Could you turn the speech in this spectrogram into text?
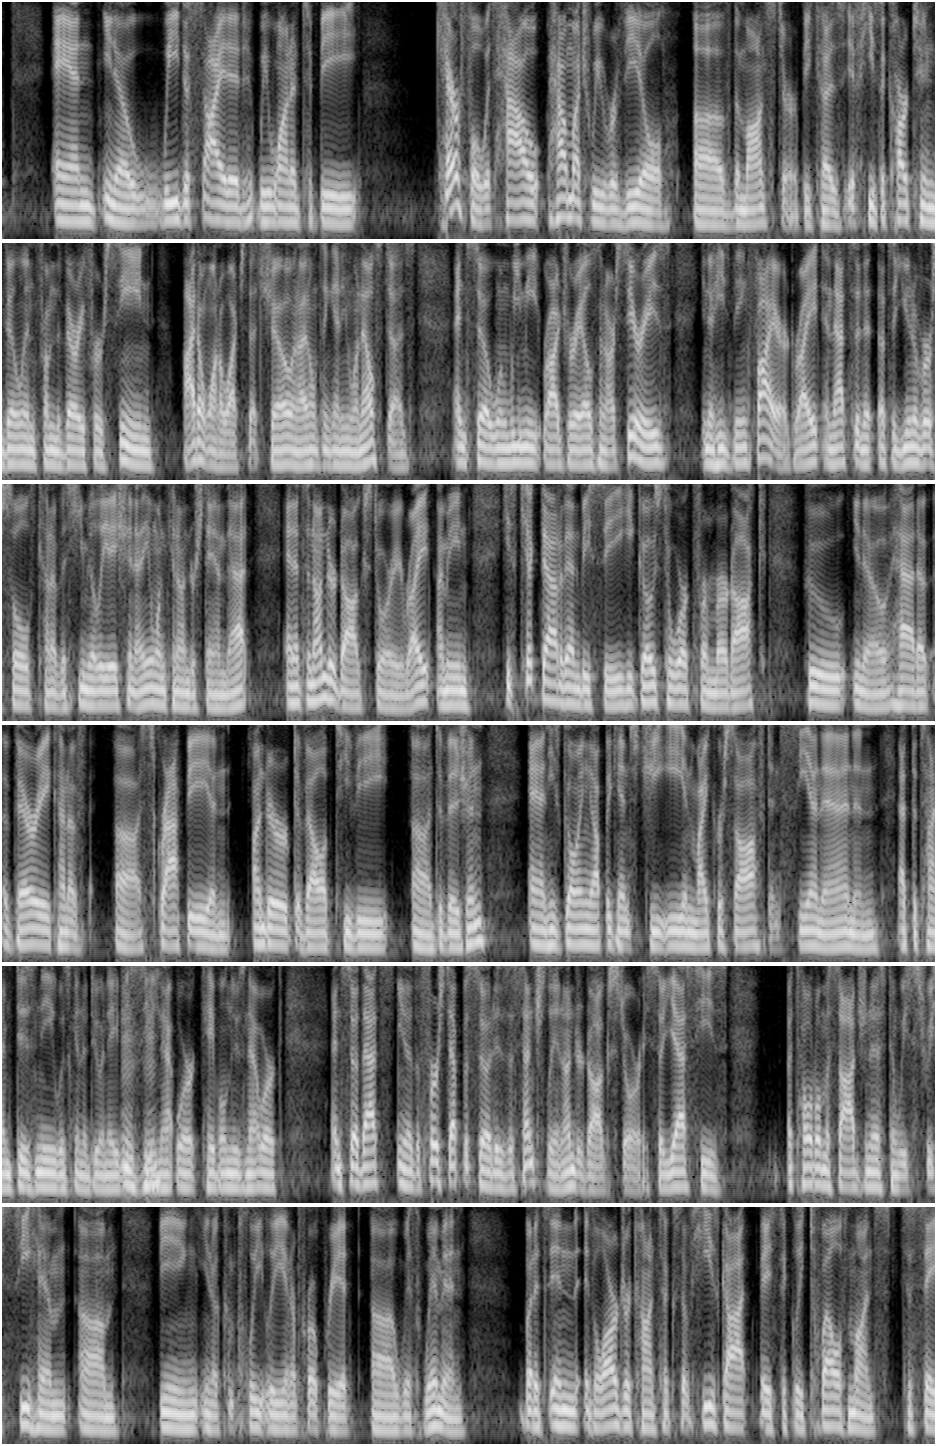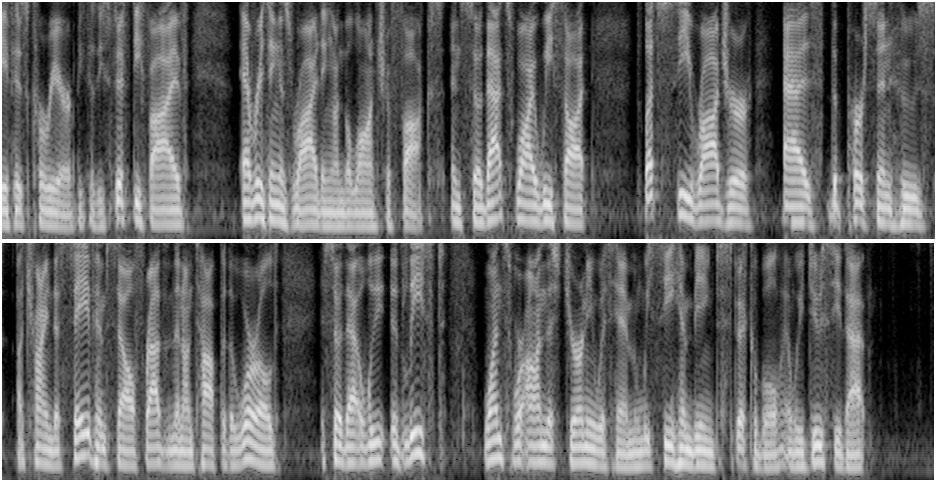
And you know, we decided we wanted to be careful with how how much we reveal of the monster because if he's a cartoon villain from the very first scene, I don't want to watch that show, and I don't think anyone else does. And so when we meet Roger Ailes in our series, you know, he's being fired, right? And that's a that's a universal kind of a humiliation. Anyone can understand that, and it's an underdog story, right? I mean, he's kicked out of NBC. He goes to work for Murdoch, who you know had a, a very kind of uh, scrappy and underdeveloped TV uh, division. And he's going up against GE and Microsoft and CNN, and at the time Disney was going to do an ABC network, cable news network. And so that's, you know, the first episode is essentially an underdog story. So, yes, he's a total misogynist, and we, we see him um, being, you know, completely inappropriate uh, with women. But it's in, in the larger context of he's got basically 12 months to save his career because he's 55. Everything is riding on the launch of Fox. And so that's why we thought, let's see Roger as the person who's uh, trying to save himself rather than on top of the world, so that we at least once we're on this journey with him and we see him being despicable, and we do see that,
